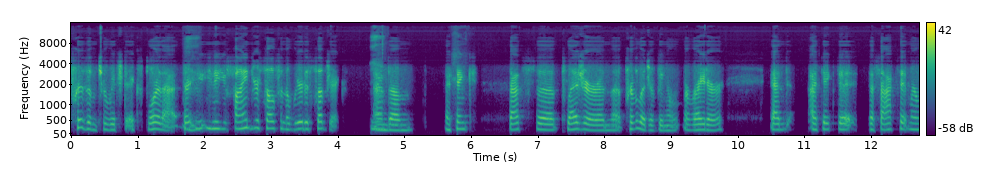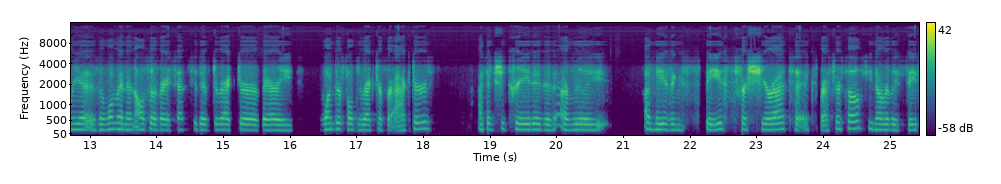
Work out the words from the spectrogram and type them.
prism through which to explore that. There, mm-hmm. you, you, know, you find yourself in the weirdest subjects. Yeah. And um, I think that's the pleasure and the privilege of being a, a writer. And I think that the fact that Maria is a woman and also a very sensitive director, a very wonderful director for actors, I think she created a, a really amazing space for Shira to express herself, you know, really safe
